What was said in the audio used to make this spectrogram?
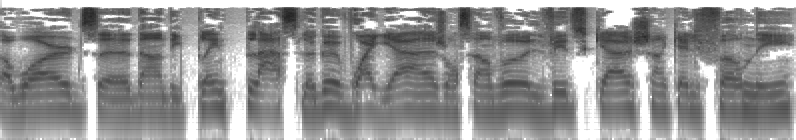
awards euh, dans des plein de places. Le gars voyage, on s'en va lever du cash en Californie.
